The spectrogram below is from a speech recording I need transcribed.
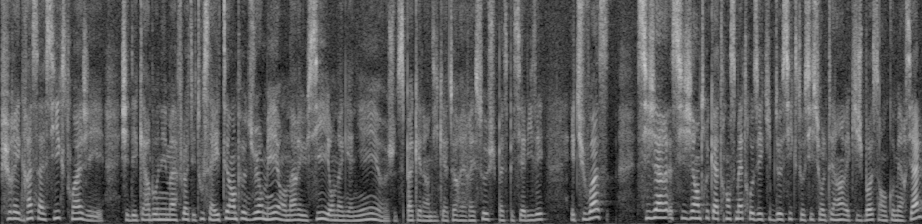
purée, grâce à Six, toi, j'ai décarboné ma flotte et tout. Ça a été un peu dur, mais on a réussi et on a gagné. Euh, je ne sais pas quel indicateur RSE, je ne suis pas spécialisée. Et tu vois, si j'ai si un truc à transmettre aux équipes de Six aussi sur le terrain avec qui je bosse en commercial,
